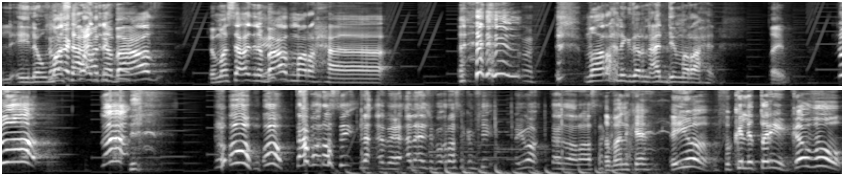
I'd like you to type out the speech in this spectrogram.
إيه، لو ما ساعدنا بعض لو ما ساعدنا إيه؟ بعض ما راح آه، ما راح نقدر نعدي المراحل. طيب. أوه أوه تعال فوق راسي. لا أنا أجي فوق راسك أمشي. أيوه تعال راسك. طب أنا كيف؟ أيوه فك لي الطريق. كفو!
